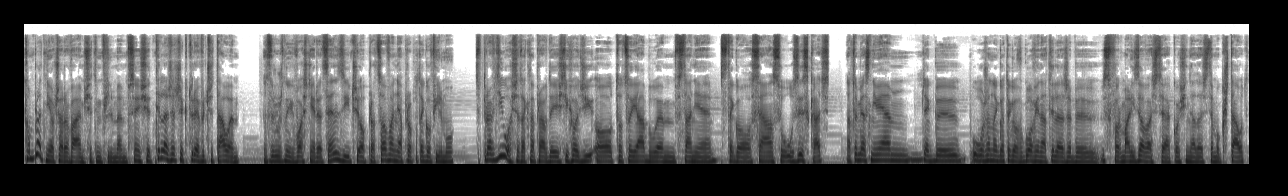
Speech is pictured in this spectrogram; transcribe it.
kompletnie oczarowałem się tym filmem. W sensie tyle rzeczy, które wyczytałem z różnych właśnie recenzji czy opracowań a propos tego filmu, sprawdziło się tak naprawdę, jeśli chodzi o to, co ja byłem w stanie z tego seansu uzyskać. Natomiast nie miałem jakby ułożonego tego w głowie na tyle, żeby sformalizować to jakoś i nadać temu kształt.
